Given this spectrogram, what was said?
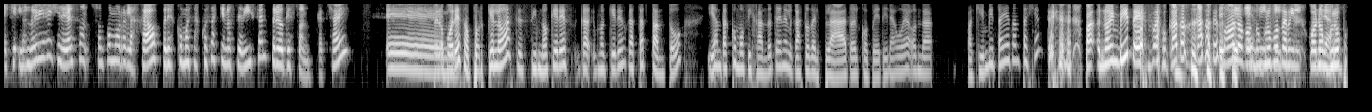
es que los novios en general son, son como relajados, pero es como esas cosas que no se dicen, pero que son, ¿cachai? Pero por Em, eso, ¿por qué lo haces? Si no quieres, no quieres gastar tanto y andas como fijándote en el gasto del plato, del copete y la wea, onda, ¿para qué invitáis a tanta gente? No invites, cásate, solo con un grupo con un grupo,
